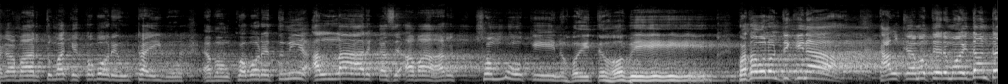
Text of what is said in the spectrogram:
আগাবার তোমাকে কবরে উঠাইব এবং কবরে তুমি আল্লাহর কাছে আবার সম্মুখীন হইতে হবে। কথা বলুন ঠিক না কাল কেমতের ময়দানটা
